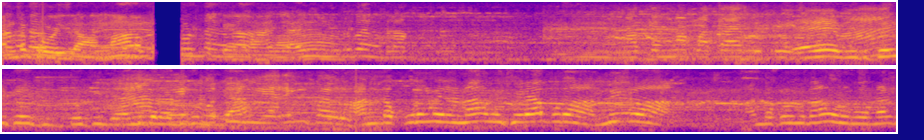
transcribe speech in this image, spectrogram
எந்த கோயிலா அந்த குடும்பம் மீறும் அந்த குடும்பம் தான் உனக்கு ஒரு நாள்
